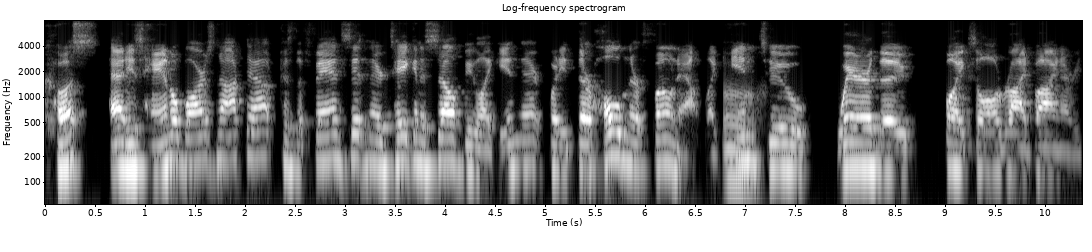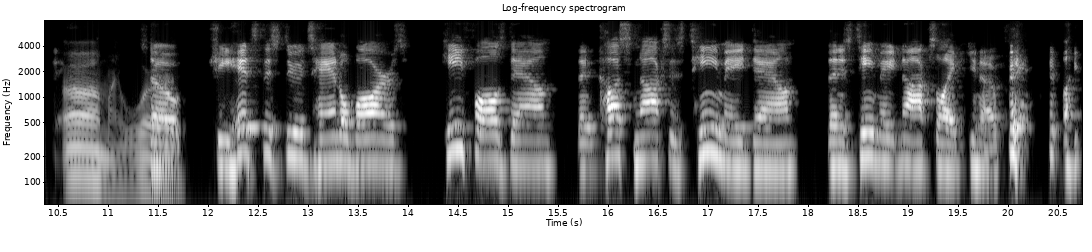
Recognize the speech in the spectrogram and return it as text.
Kuss had his handlebars knocked out because the fans sitting there taking a selfie like in there, but he, they're holding their phone out like Oh. into where the bikes all ride by and everything. Oh my word! So she hits this dude's handlebars. He falls down. Then Kuss knocks his teammate down. Then his teammate knocks like, you know, like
